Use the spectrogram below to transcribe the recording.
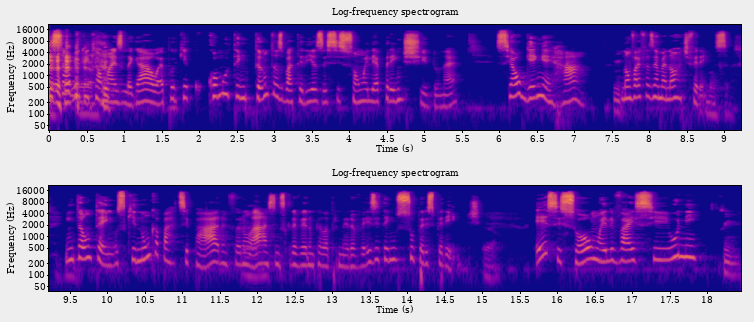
E sabe o que, que é o mais legal? É porque como tem tantas baterias, esse som ele é preenchido, né? Se alguém errar, não vai fazer a menor diferença. Então tem os que nunca participaram e foram É. lá, se inscreveram pela primeira vez, e tem o super experiente. É. Esse som, ele vai se unir. Sim.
